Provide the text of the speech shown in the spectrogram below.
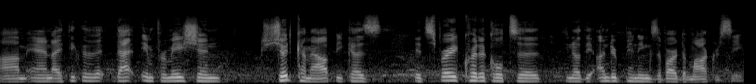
Um, and I think that that information should come out because it's very critical to you know the underpinnings of our democracy.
